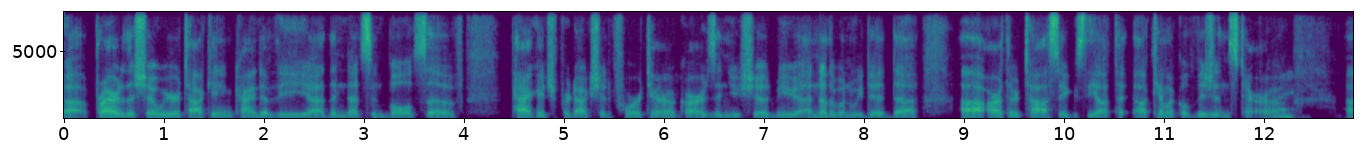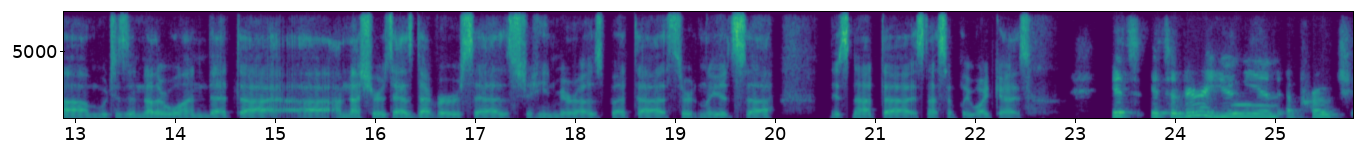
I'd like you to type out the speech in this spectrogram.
uh, prior to the show, we were talking kind of the uh, the nuts and bolts of package production for tarot mm-hmm. cards, and you showed me another one we did, uh, uh, Arthur Taussig's The Al- Alchemical Visions Tarot. Right. Um, which is another one that uh, uh, I'm not sure it's as diverse as Shaheen Miro's, but uh, certainly it's it's not it's not simply white guys. It's it's a very Jungian approach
